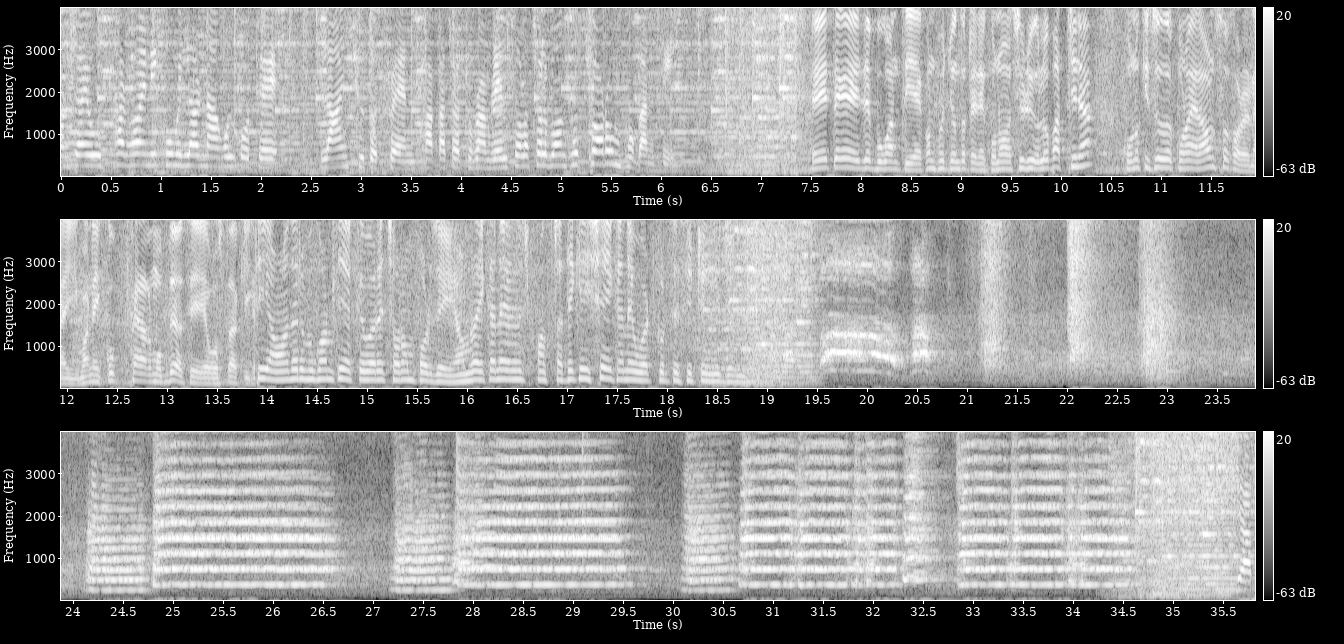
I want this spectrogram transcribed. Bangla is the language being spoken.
ঘন্টায় উদ্ধার হয়নি কুমিল্লার নাঙ্গলকোটে লাইনচ্যুত ট্রেন। ঢাকা চট্টগ্রাম রেল চলাচল বন্ধ চরম ভোগান্তি। এই থেকে এই যে ভোগান্তি এখন পর্যন্ত ট্রেনে কোনো শিডিউলও পাচ্ছি না কোনো কিছু কোনো অ্যানাউন্সও করে নাই। মানে খুব ফেরার মধ্যে আছে এই অবস্থা কি। আমাদের ভোগান্তি একেবারে চরম পর্যায়ে। আমরা এখানে পাঁচটা থেকে এসে এখানে ওয়েট করতেছি ট্রেনের জন্য।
